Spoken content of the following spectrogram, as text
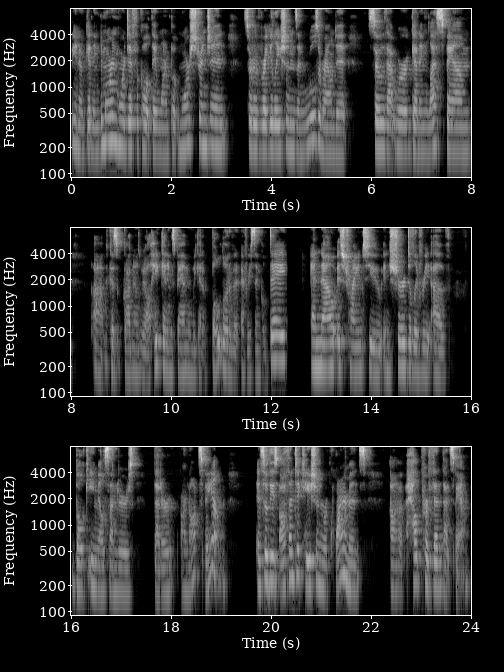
you know, getting more and more difficult. They want to put more stringent sort of regulations and rules around it so that we're getting less spam uh, because God knows we all hate getting spam and we get a boatload of it every single day. And now is trying to ensure delivery of bulk email senders that are, are not spam. And so these authentication requirements uh, help prevent that spam.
